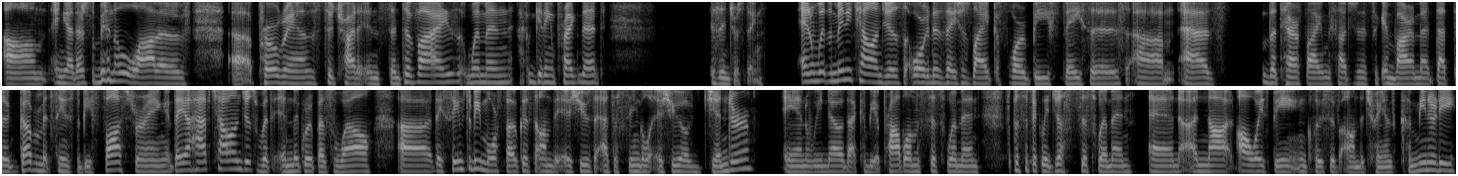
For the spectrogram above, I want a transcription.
Um, and yeah, there's been a lot of uh, programs to try to incentivize women getting pregnant. Is interesting. And with the many challenges organizations like 4B faces um, as the terrifying misogynistic environment that the government seems to be fostering. They have challenges within the group as well. Uh, they seem to be more focused on the issues as a single issue of gender and we know that can be a problem. Cis women, specifically just cis women, and uh, not always being inclusive on the trans community.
